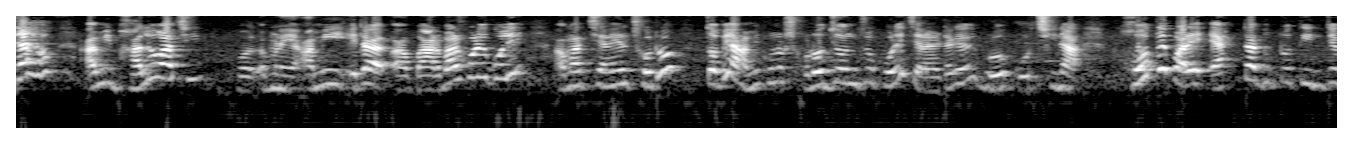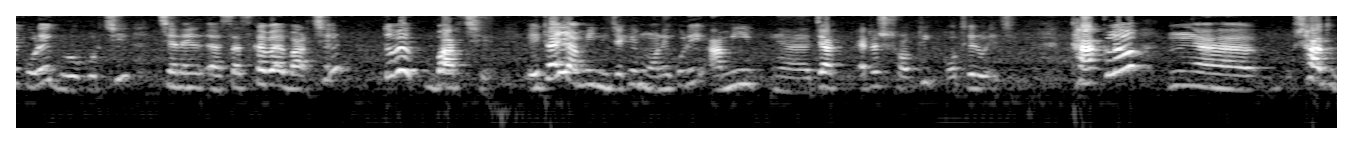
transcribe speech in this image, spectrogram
যাই হোক, আমি ভালো আছি মানে আমি এটা বারবার করে বলি, আমার চ্যানেল ছোট, তবে আমি কোনো ষড়যন্ত্র করে চ্যানেলটাকে গ্রো করছি না। হতে পারে একটা, দুটো, তিনটে করে গ্রো করছি চ্যানেল সাবস্ক্রাইবার বাড়ছে, তবে বাড়ছে। এটাই আমি নিজেকে মনে করি, আমি যা একটা সঠিক পথে রয়েছি। থাকল সাধু।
